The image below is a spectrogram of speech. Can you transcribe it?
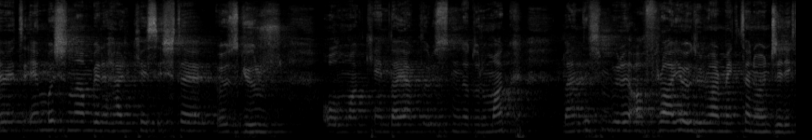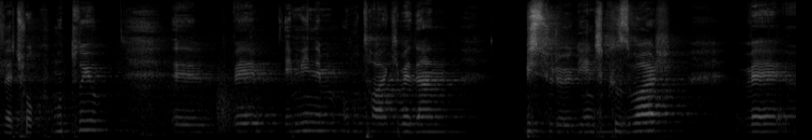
evet en başından beri herkes işte özgür olmak, kendi ayakları üstünde durmak. Ben de şimdi böyle Afra'ya ödül vermekten öncelikle çok mutluyum. Ee, ve eminim onu takip eden bir sürü genç kız var. Ve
